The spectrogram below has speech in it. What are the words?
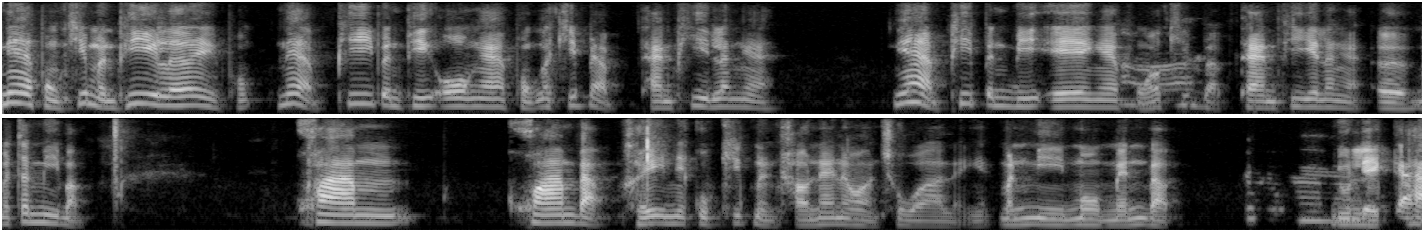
เนี่ยผมคิดเหมือนพี่เลย ผมเนี่ยพี่เป็น PO ไงผมก็คิดแบบแทนพี่แล้วไง เนี่ยพี่เป็น BA ไงผมก็คิดแบบแทนพี่แล้วไง เออ มันจะมีแบบความความแบบเฮ้ยเนี่ยกูคิดเหมือนเขาแน่นอนชัวร์อะไรเงี้ยมันมีโมเมนต์แบบดูเลก้า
